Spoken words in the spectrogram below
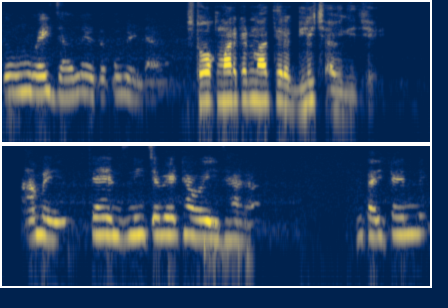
તો હું વહી જાઉં લે તો કમેન્ટ આવે. સ્ટોક માર્કેટમાં અત્યારે ગ્લિચ આવી ગઈ છે. આમે ફેન્સ નીચે બેઠા હોય ઝારા. તારી ફેન નહીં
